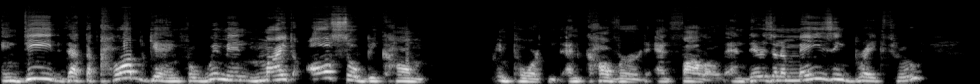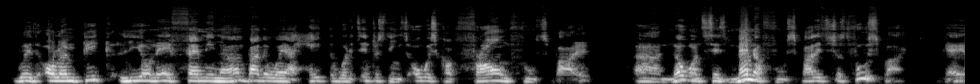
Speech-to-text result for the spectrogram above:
Indeed, that the club game for women might also become important and covered and followed. And there is an amazing breakthrough with Olympique Lyonnais Féminin. By the way, I hate the word. It's interesting. It's always called Frauenfußball. Uh, no one says Männerfußball. It's just Fußball. Okay.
